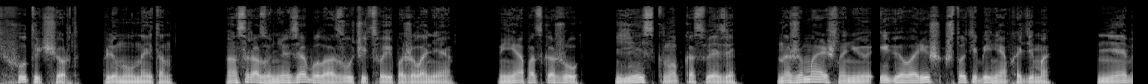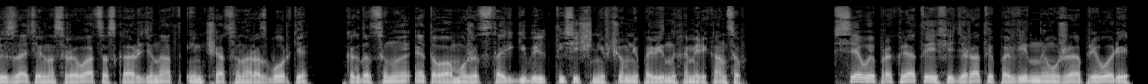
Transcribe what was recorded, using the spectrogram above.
«Тьфу ты, черт!» — плюнул Нейтон. А сразу нельзя было озвучить свои пожелания. Я подскажу. Есть кнопка связи. Нажимаешь на нее и говоришь, что тебе необходимо. Не обязательно срываться с координат и мчаться на разборке, когда ценой этого может стать гибель тысяч ни в чем не повинных американцев. Все вы проклятые федераты повинны уже априори,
